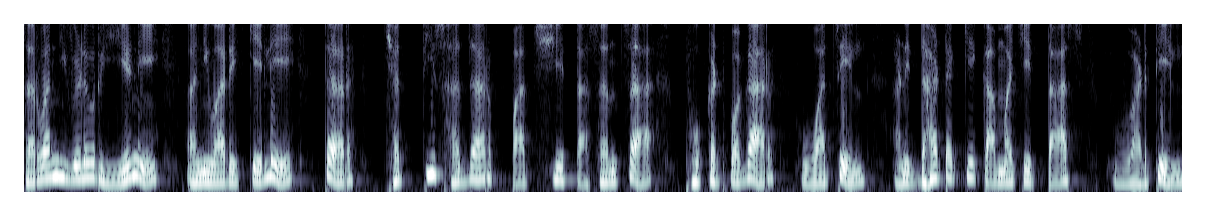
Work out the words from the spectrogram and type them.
सर्वांनी वेळेवर येणे अनिवार्य केले तर छत्तीस हजार पाचशे तासांचा फुकट पगार वाचेल आणि दहा टक्के कामाचे तास वाढतील.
